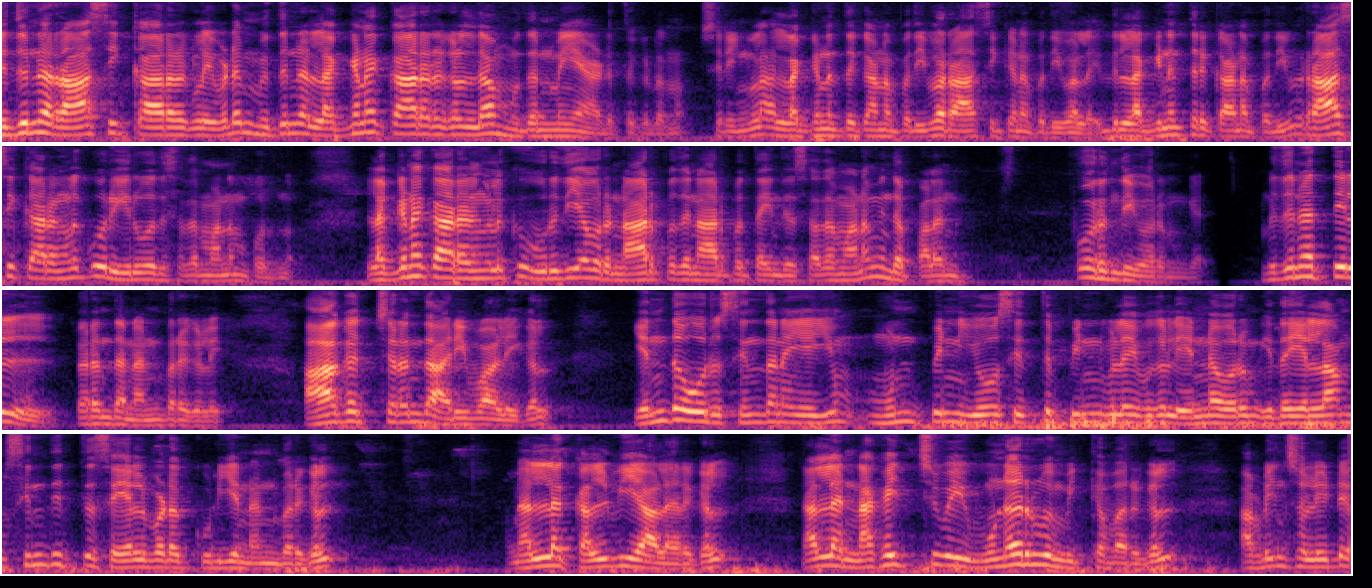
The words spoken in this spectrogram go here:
மிதுன ராசிக்காரர்களை விட மிதுன லக்னக்காரர்கள் தான் முதன்மையாக எடுத்துக்கிடணும். சரிங்களா? லக்னத்துக்கான பதிவு ராசிக்கான பதிவு இல்லை இது லக்னத்திற்கான பதிவு. ராசிக்காரங்களுக்கு ஒரு இருபது சதமானம் பொருந்தும். லக்னக்காரங்களுக்கு உறுதியாக ஒரு நாற்பது நாற்பத்தைந்து சதமானம் இந்த பலன் பொருந்தி வருங்க. மிதுனத்தில் பிறந்த நண்பர்களே ஆகச்சிறந்த அறிவாளிகள் எந்த ஒரு சிந்தனையையும் முன்பின் யோசித்து பின் விளைவுகள் என்ன வரும்? இதையெல்லாம் சிந்தித்து செயல்படக்கூடிய நண்பர்கள் நல்ல கல்வியாளர்கள் நல்ல நகைச்சுவை உணர்வு மிக்கவர்கள் அப்படின்னு சொல்லிட்டு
